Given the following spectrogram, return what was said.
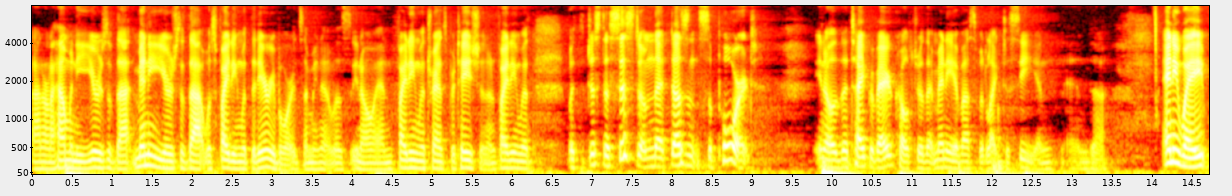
I don't know how many years of that, many years of that was fighting with the dairy boards. I mean, it was, you know, and fighting with transportation and fighting with, with just a system that doesn't support, you know, the type of agriculture that many of us would like to see. And, and uh, anyway,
